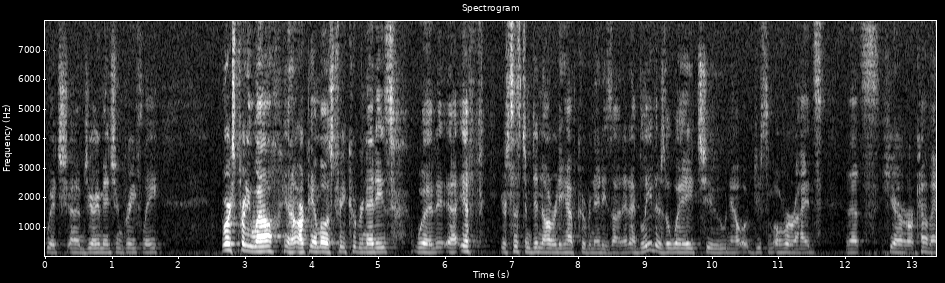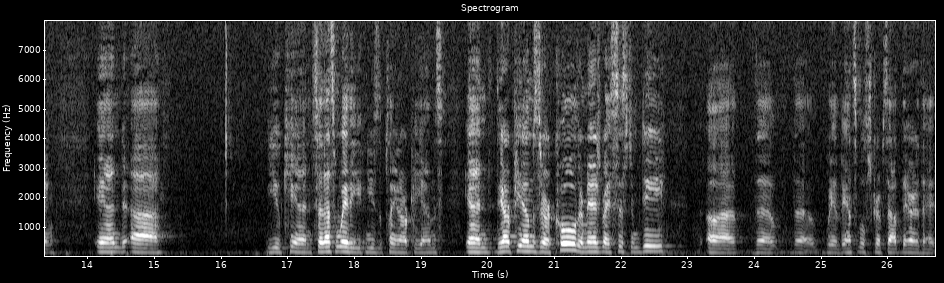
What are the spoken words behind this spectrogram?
which uh, Jerry mentioned briefly. It works pretty well. You know, rpm-ostree Kubernetes would, uh, if your system didn't already have Kubernetes on it, I believe there's a way to now do some overrides that's here or coming. And uh, you can, so that's a way that you can use the plain RPMs. And the RPMs are cool. They're managed by systemd. Uh, the, the, we have Ansible scripts out there that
